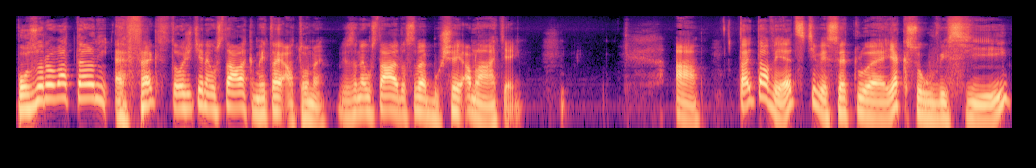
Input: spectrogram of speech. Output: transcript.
pozorovatelný efekt toho, že tě neustále kmitají atomy, že se neustále do sebe bušej a mlátěj. A tady ta věc ti vysvětluje, jak souvisí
